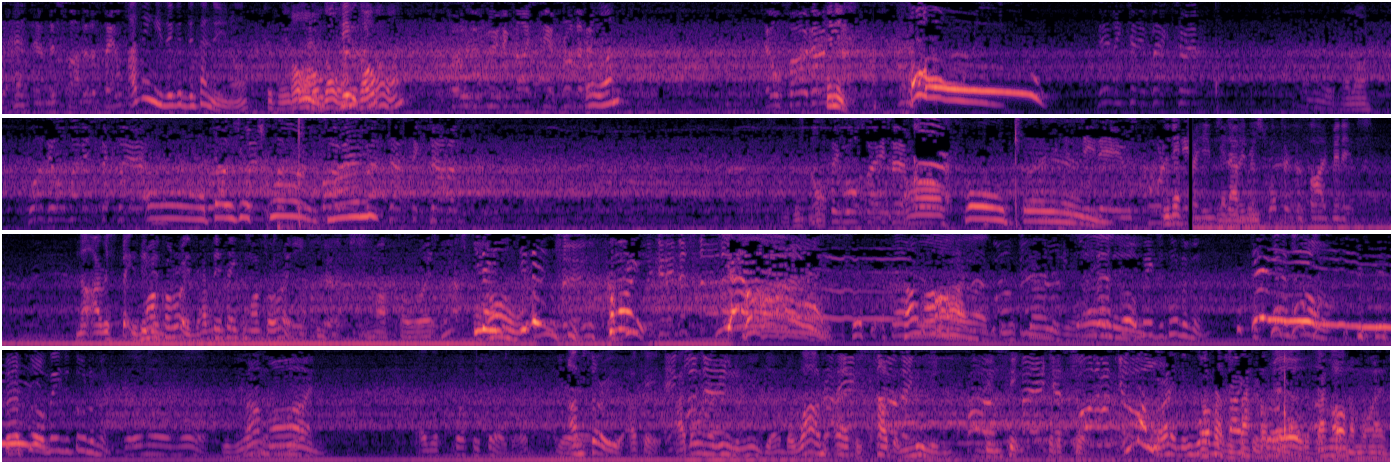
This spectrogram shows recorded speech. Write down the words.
to head down this side of the field. I think he's a good defender, you know. Triple- Oh, go here we on, go. Go on. Foden moving nicely in front of Go on. Phil Foden. Finish. Oh! Nearly came back to him. Oh, come on. Gvardiol managed to clear. Oh, that was your chance, man. Fantastic talent. Nothing will phase him. Oh, As you can see Foden. there, he was calling Who's that? Raheem Yeah, Sterling was swapping for five minutes. No, I respect Is him. Marco Roy? Have they taken Marco Roy? Marco Roy. He's in, oh. he's in. Come on. Is it into Sterling? Yeah! Come on. First First goal, major tournament. First goal. First goal, major tournament. Come on. As a yeah. I'm sorry, okay, I don't want to ruin the mood, yeah, but why on earth is Calvert Lewin being picked for the squad? He's on right. He's Just one as a backup, striker, yeah, bro. the backup oh, number nine.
